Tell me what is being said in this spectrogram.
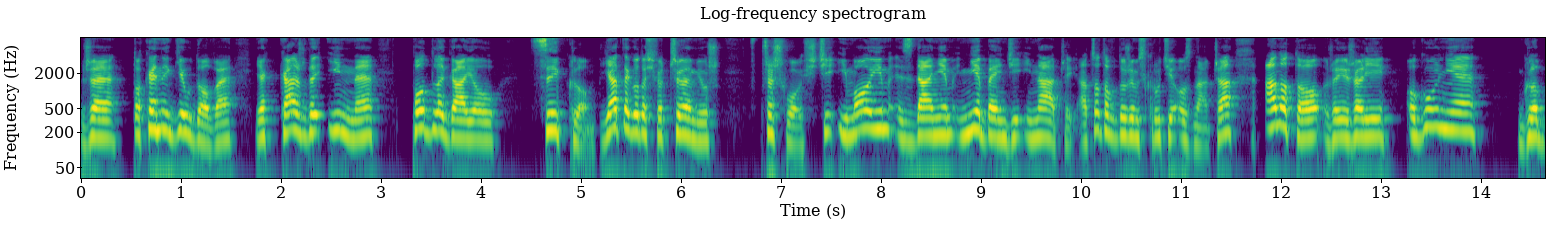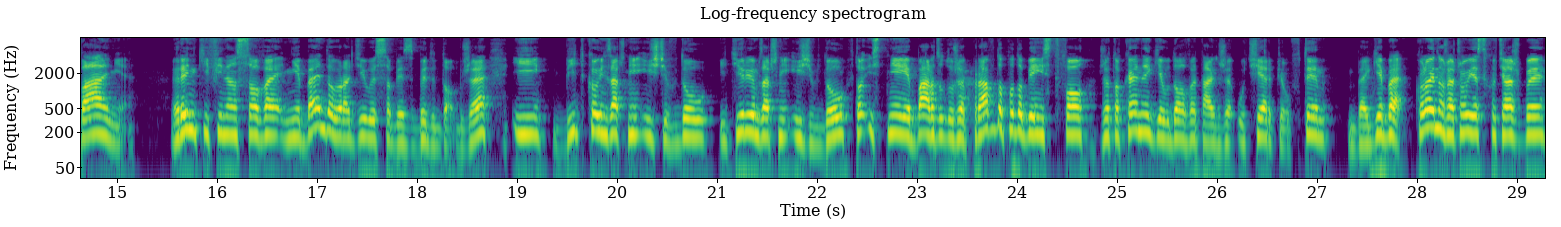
że tokeny giełdowe, jak każde inne, podlegają cyklom. Ja tego doświadczyłem już w przeszłości i moim zdaniem nie będzie inaczej. A co to w dużym skrócie oznacza? Ano to, że jeżeli ogólnie, globalnie rynki finansowe nie będą radziły sobie zbyt dobrze i Bitcoin zacznie iść w dół, Ethereum zacznie iść w dół, to istnieje bardzo duże prawdopodobieństwo, że tokeny giełdowe także ucierpią, w tym BGB. Kolejną rzeczą jest chociażby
